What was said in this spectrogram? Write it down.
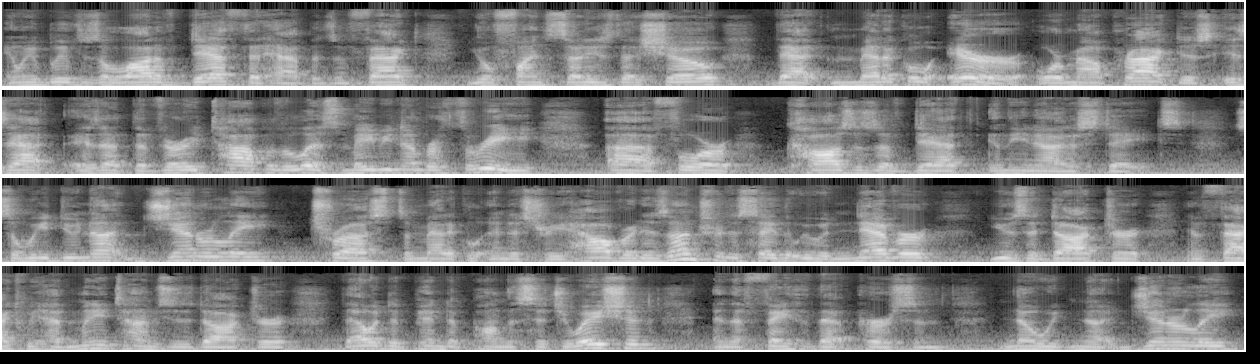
and we believe there's a lot of death that happens. In fact, you'll find studies that show that medical error or malpractice is at is at the very top of the list, maybe number three uh, for causes of death in the United States. So we do not generally trust the medical industry. However, it is untrue to say that we would never use a doctor. In fact, we have many times used a doctor. That would depend upon the situation and the faith of that person. No, we do not generally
